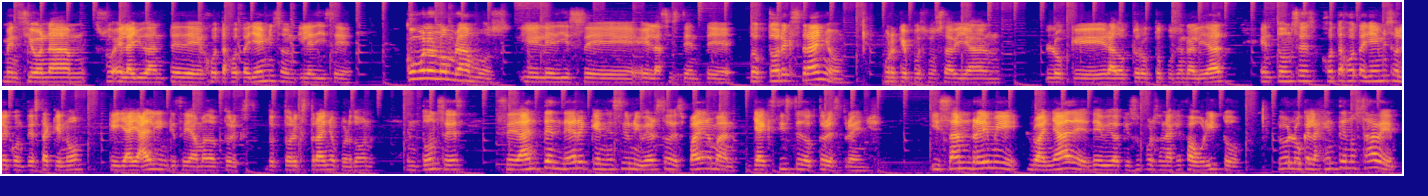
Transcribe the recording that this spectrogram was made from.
menciona el ayudante de JJ Jameson y le dice, ¿cómo lo nombramos? Y le dice el asistente, Doctor Extraño, porque pues no sabían lo que era Doctor Octopus en realidad. Entonces JJ Jameson le contesta que no, que ya hay alguien que se llama Doctor, Doctor Extraño, perdón. Entonces se da a entender que en ese universo de Spider-Man ya existe Doctor Strange. Y Sam Raimi lo añade debido a que es su personaje favorito. Pero lo que la gente no sabe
